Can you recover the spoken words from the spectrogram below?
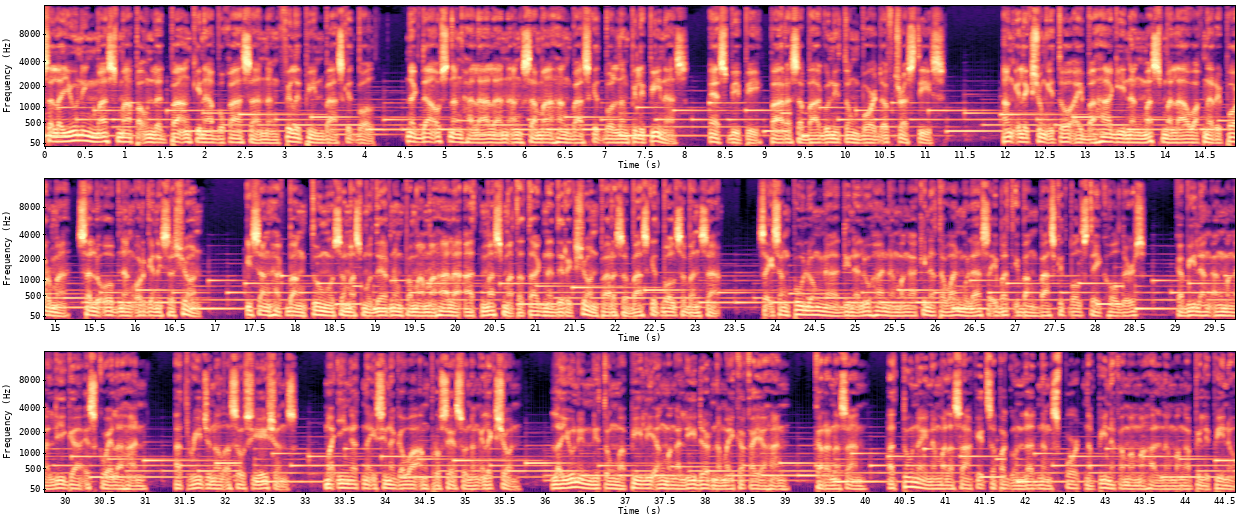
Sa layuning mas mapaunlad pa ang kinabukasan ng Philippine basketball, nagdaos ng halalan ang Samahang Basketball ng Pilipinas, SBP, para sa bago nitong Board of Trustees. Ang eleksyong ito ay bahagi ng mas malawak na reforma sa loob ng organisasyon, isang hakbang tungo sa mas modernong pamamahala at mas matatag na direksyon para sa basketball sa bansa. Sa isang pulong na dinaluhan ng mga kinatawan mula sa iba't ibang basketball stakeholders, kabilang ang mga liga, eskwelahan at regional associations, maingat na isinagawa ang proseso ng eleksyon. Layunin nitong mapili ang mga leader na may kakayahan, karanasan at tunay na malasakit sa pag-unlad ng sport na pinakamamahal ng mga Pilipino.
